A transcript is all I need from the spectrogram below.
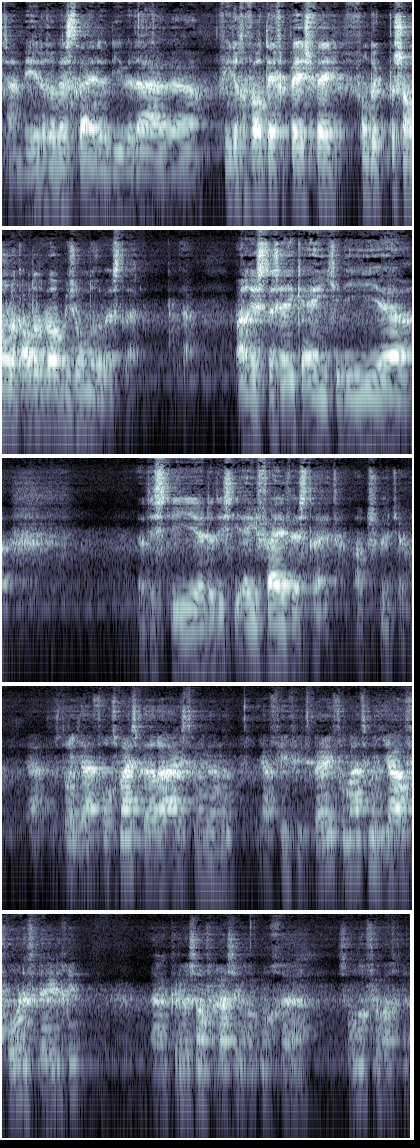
Er zijn meerdere wedstrijden die we daar, eh, in ieder geval tegen PSV, vond ik persoonlijk altijd wel bijzondere wedstrijden. Ja. Maar er is er zeker eentje die, eh, dat is die, eh, dat is die 1-5 wedstrijd, absoluut ja. Ja, toen stond jij, volgens mij speelde Ajax toen in een ja, 4-4-2 formatie met jou voor de verdediging. Kunnen we zo'n verrassing ook nog zondag verwachten?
